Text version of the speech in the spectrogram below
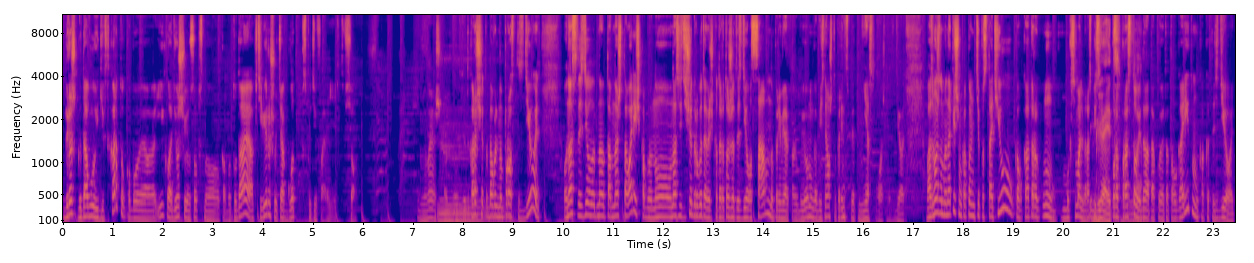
Берешь годовую гифт-карту как бы, и кладешь ее, собственно, как бы туда, активируешь, и у тебя год Spotify есть. Все. Понимаешь? Это, короче, это довольно просто сделать. У нас это сделал там наш товарищ, как бы, но у нас есть еще другой товарищ, который тоже это сделал сам, например, как бы, и он объяснял, что, в принципе, это несложно сделать. Возможно, мы напишем какую-нибудь типа статью, ко- которая, ну, максимально расписывает Гайд, про простой, да. такой этот алгоритм, как это сделать.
